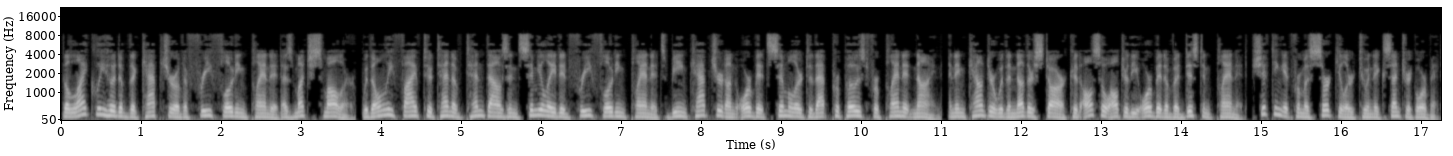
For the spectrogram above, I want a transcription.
The likelihood of the capture of a free-floating planet is much smaller, with only 5 to 10 of 10,000 simulated free-floating planets being captured on orbits similar to that proposed for Planet 9. An encounter with another star could also alter the orbit of a distant planet, shifting it from a circular to an eccentric orbit.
